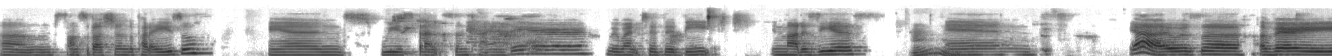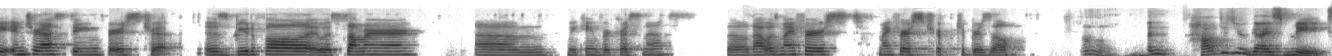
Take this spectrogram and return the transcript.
um, São Sebastião do Paraíso, and we spent some time there. We went to the beach in Marataízes Mm. and yeah, it was a, a very interesting first trip. It was beautiful. It was summer. Um, we came for Christmas, so that was my first my first trip to Brazil. Oh, and how did you guys meet?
